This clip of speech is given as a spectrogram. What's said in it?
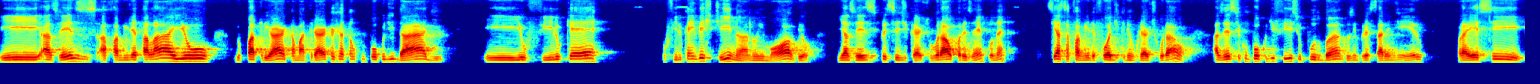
E, às vezes, a família está lá e o, o patriarca, a matriarca já estão com um pouco de idade e o filho quer o filho quer investir na, no imóvel e às vezes precisa de crédito rural, por exemplo, né? Se essa família for adquirir um crédito rural, às vezes fica um pouco difícil para os bancos emprestarem dinheiro para esse,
